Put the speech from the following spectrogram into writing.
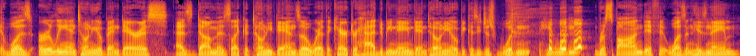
was early Antonio Banderas as dumb as like a Tony Danza where the character had to be named Antonio because he just wouldn't he wouldn't respond if it wasn't his name?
